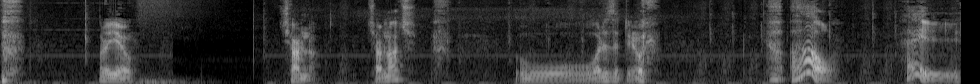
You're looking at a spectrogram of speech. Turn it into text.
what are you? Charm notch. Charm notch? what does it do? oh! Hey!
